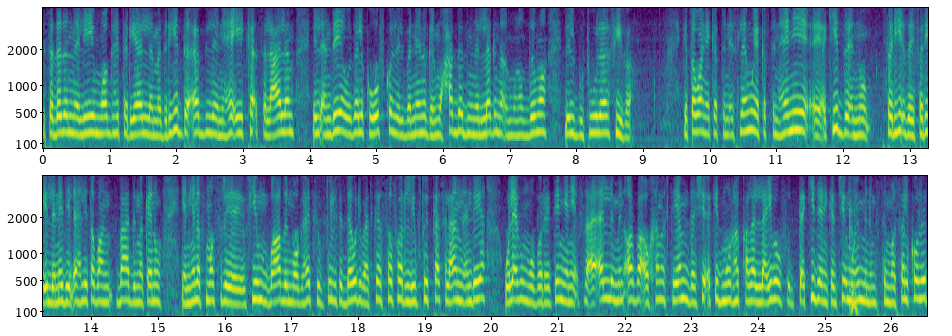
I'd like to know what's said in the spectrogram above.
استعدادا لمواجهة ريال مدريد قبل نهائي كأس العالم للأندية وذلك وفقا للبرنامج المحدد من اللجنة المنظمة للبطولة فيفا. طبعا يا كابتن إسلام ويا كابتن هاني أكيد إنه فريق زي فريق النادي الأهلي طبعا بعد ما كانوا يعني هنا في مصر في بعض المواجهات في بطولة الدوري بعد كده السفر لبطولة كأس العالم للأندية ولعبوا مباراتين يعني في أقل من أربع أو خمس أيام. ده شيء أكيد مرهق على اللعيبة وبالتاكيد يعني كان شيء مهم إن مستر مارسيل كولر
